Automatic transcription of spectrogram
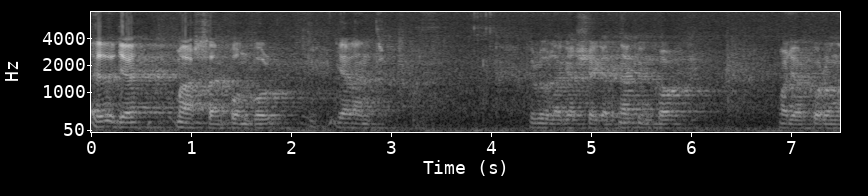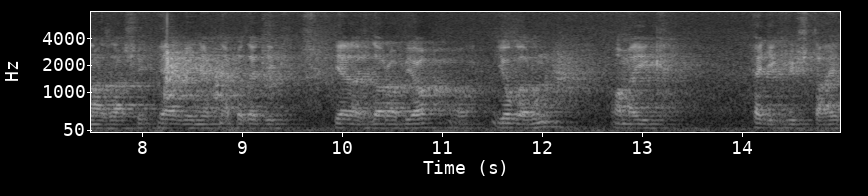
Ez ugye más szempontból jelent különlegességet nekünk a magyar koronázási jelvényeknek az egyik jeles darabja, a jogarum, amelyik hegyi kristály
